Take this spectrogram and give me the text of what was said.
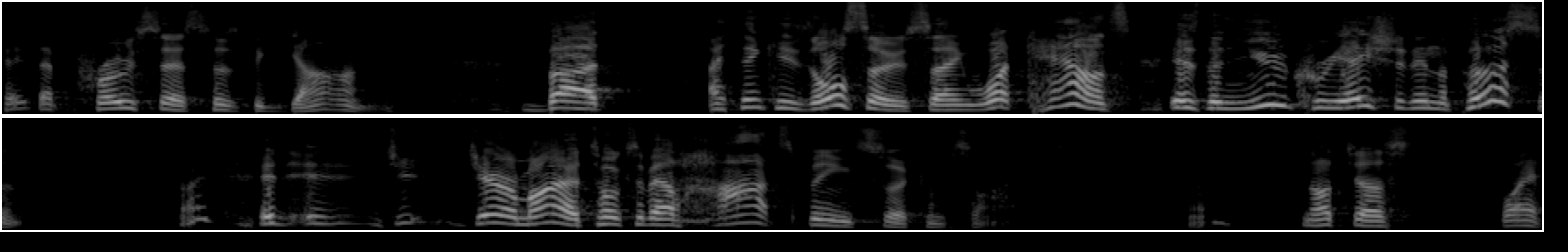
Okay? That process has begun. But I think he's also saying what counts is the new creation in the person. Right? It, it, J- Jeremiah talks about hearts being circumcised? Not just flesh.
